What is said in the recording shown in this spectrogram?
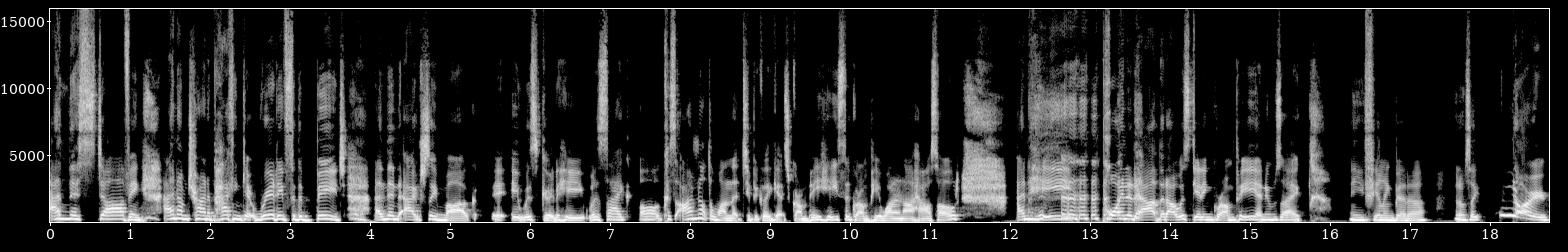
and they're starving and I'm trying to pack and get ready for the beach. And then actually, Mark, it, it was good. He was like, oh, because I'm not the one that typically gets grumpy. He's the grumpier one in our household. And he pointed out that I was getting grumpy and he was like, are you feeling better? And I was like, no,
